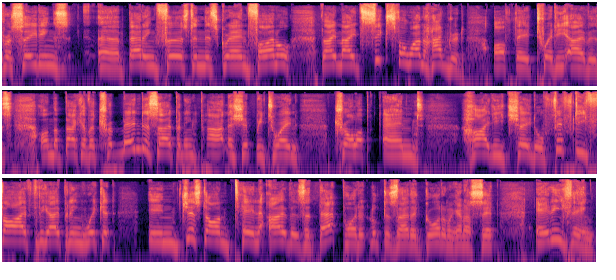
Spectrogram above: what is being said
proceedings uh, batting first in this grand final. They made six for 100 off their 20 overs on the back of a tremendous opening partnership between Trollope and Heidi Cheadle. 55 for the opening wicket in just on 10 overs. At that point, it looked as though the Gordon were going to set anything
